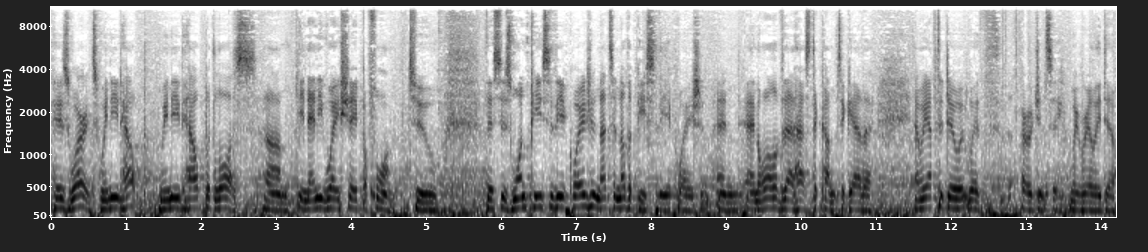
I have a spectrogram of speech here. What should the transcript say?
his words. We need help. We need help with laws um, in any way, shape, or form. To this is one piece of the equation. That's another piece of the equation, and and all of that has to come together, and we have to do it with urgency. We really do.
